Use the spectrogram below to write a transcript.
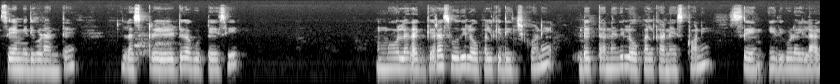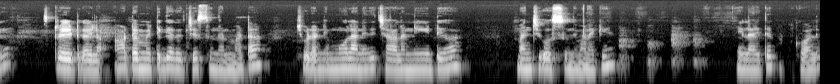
సేమ్ ఇది కూడా అంతే. ఇలా స్ట్రైట్గా కుట్టేసి మూల దగ్గర సూది లోపలికి దించుకొని డెత్ అనేది లోపలికి అనేసుకొని సేమ్ ఇది కూడా ఇలాగే స్ట్రైట్గా ఇలా ఆటోమేటిక్గా అది వచ్చేస్తుంది అనమాట చూడండి మూల అనేది చాలా నీట్గా మంచిగా వస్తుంది మనకి. ఇలా అయితే కుట్టుకోవాలి.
